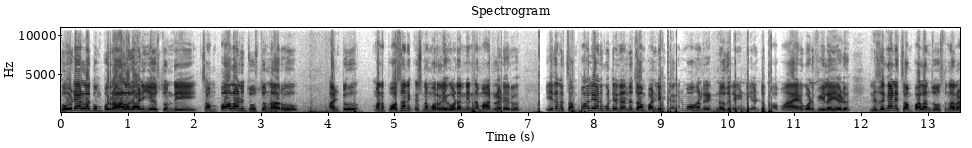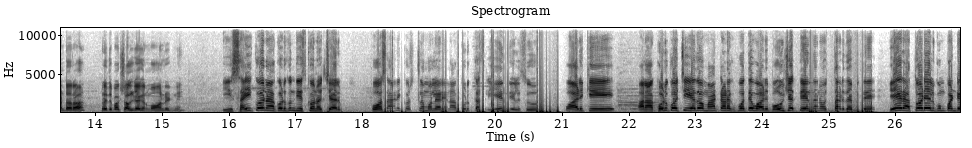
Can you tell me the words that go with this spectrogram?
తోడేళ్ళ గుంపు రాళ్ళదాడి చేస్తుంది చంపాలని చూస్తున్నారు అంటూ మన పోసాని కృష్ణమురళి కూడా నిన్న మాట్లాడారు. ఏదైనా చంపాలి అనుకుంటే నన్ను చంపండి జగన్మోహన్ రెడ్డిని వదిలేయండి అంటూ పాపం ఆయన కూడా ఫీల్ అయ్యాడు. నిజంగానే చంపాలని చూస్తున్నారంటారా ప్రతిపక్షాలు జగన్మోహన్ రెడ్డిని? ఈ సైకో నా కొడుకుని తీసుకొని వచ్చారు. పోసాని కృష్ణమురళి అనే నా కొడుకు అసలు ఏం తెలుసు? వాడికి ఆ నా కొడుకు వచ్చి ఏదో మాట్లాడకపోతే వాడి భవిష్యత్తు ఏందని వస్తాడు తప్పితే ఏ రా తోడేలు గుంపు అంటే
